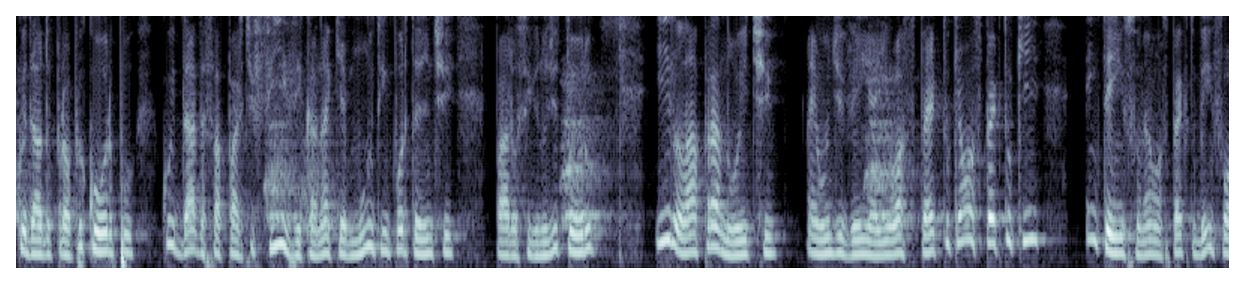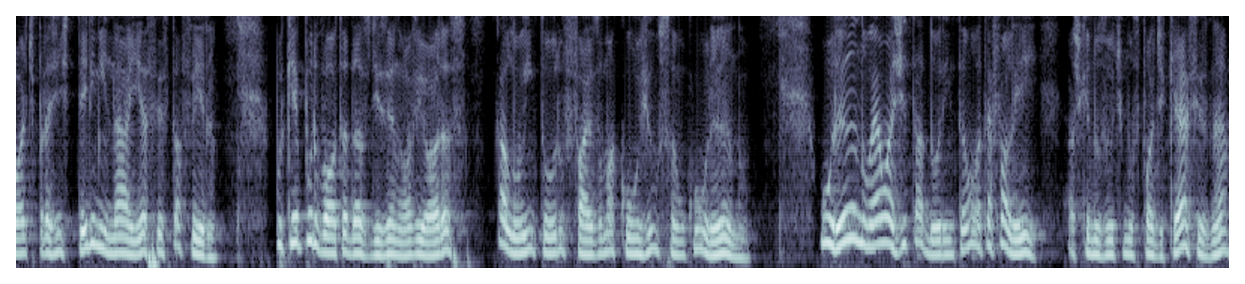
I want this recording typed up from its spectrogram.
cuidar do próprio corpo, cuidar dessa parte física, né, que é muito importante para o signo de touro. E lá para a noite é onde vem aí o aspecto, que é um aspecto que intenso, né? um aspecto bem forte para a gente terminar aí a sexta-feira. Porque por volta das 19 horas, a Lua em touro faz uma conjunção com Urano. Urano é um agitador, então eu até falei, acho que nos últimos podcasts, né?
